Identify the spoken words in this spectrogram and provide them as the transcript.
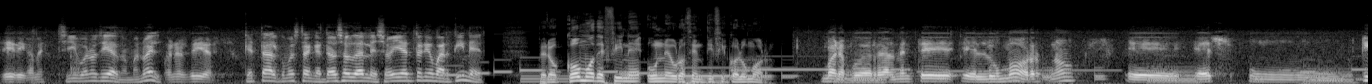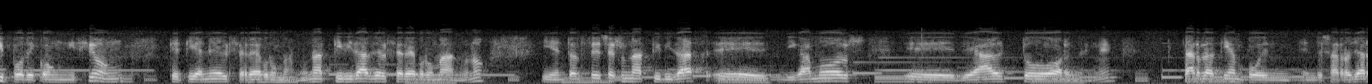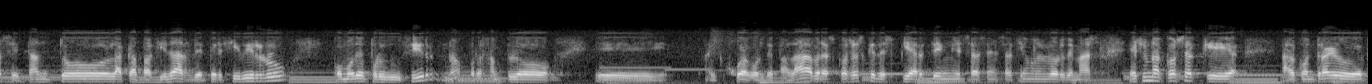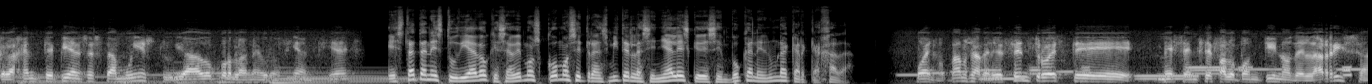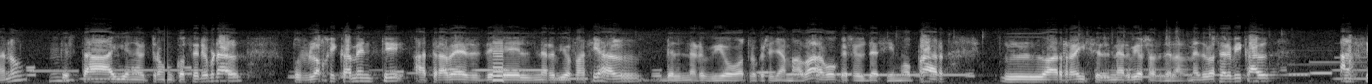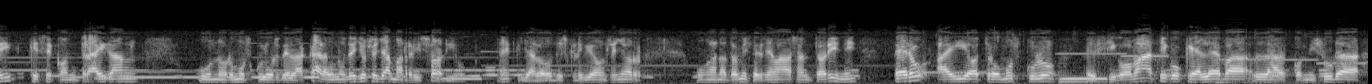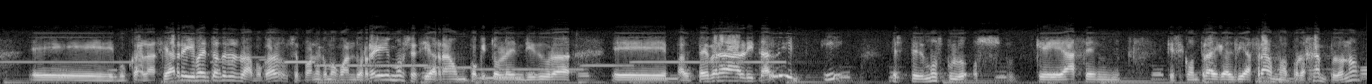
Sí, dígame. Sí, buenos días, don Manuel. Buenos días. ¿Qué tal? ¿Cómo está? Encantado de saludarle. Soy Antonio Martínez. Pero ¿cómo define un neurocientífico el humor? Bueno, pues realmente el humor, ¿no? Eh, es un un tipo de cognición que tiene el cerebro humano, una actividad del cerebro humano, ¿no? Y entonces es una actividad, eh, digamos, eh, de alto orden. ¿eh? Tarda tiempo en, en desarrollarse tanto la capacidad de percibirlo como de producir, ¿no? Por ejemplo, eh, hay juegos de palabras, cosas que despierten esa sensación en los demás. Es una cosa que, al contrario de lo que la gente piensa, está muy estudiado por la neurociencia. ¿eh? Está tan estudiado que sabemos cómo se transmiten las señales que desembocan en una carcajada. Bueno, vamos a ver, el centro este mesencéfalo-pontino de la risa, ¿no? Que está ahí en el tronco cerebral, pues lógicamente a través del nervio facial, del nervio otro que se llama vago, que es el décimo par, las raíces nerviosas de la médula cervical, hace que se contraigan unos músculos de la cara. Uno de ellos se llama risorio, ¿eh? que ya lo describió un señor, un anatomista que se llamaba Santorini, pero hay otro músculo, el cigomático, que eleva la comisura eh, bucal hacia arriba, entonces la boca se pone como cuando reímos, se cierra un poquito la hendidura eh, palpebral y tal, y, y estos músculos que hacen que se contraiga el diafragma, por ejemplo, ¿no?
